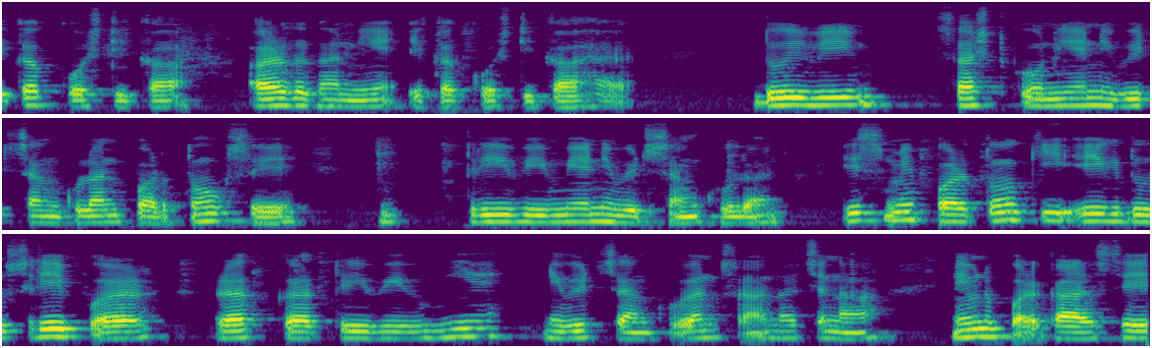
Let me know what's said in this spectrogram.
एकक कोष्टिका अर्धघनीय एकक कोष्टिका है। द्विवीम षष्टकोणीय निविट संकुलन परतों से त्रिविमीय निविड संकुलन इसमें परतों की एक दूसरे पर रखकर त्रिविमीय निविड़ संकुलन संरचना निम्न प्रकार से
